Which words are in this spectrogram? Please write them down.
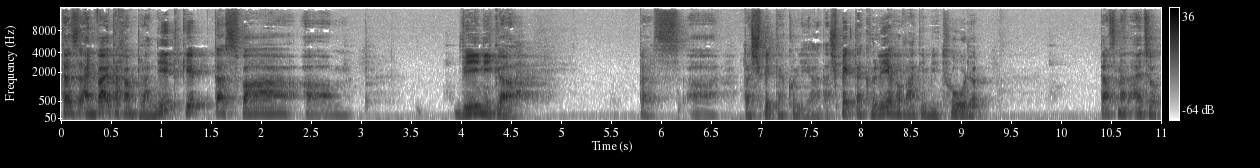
dass es einen weiteren Planet gibt, das war ähm, weniger das, äh, das Spektakuläre. Das Spektakuläre war die Methode. Dass man also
